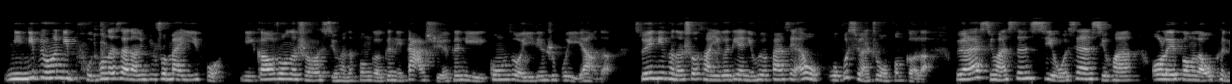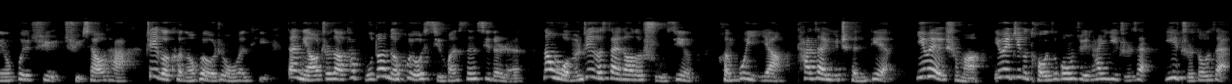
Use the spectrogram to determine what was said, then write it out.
你你比如说你普通的赛道，你比如说卖衣服，你高中的时候喜欢的风格跟你大学跟你工作一定是不一样的。所以你可能收藏一个店，你会发现，哎，我我不喜欢这种风格了，我原来喜欢森系，我现在喜欢欧雷风了，我肯定会去取消它，这个可能会有这种问题。但你要知道，它不断的会有喜欢森系的人，那我们这个赛道的属性很不一样，它在于沉淀。因为什么？因为这个投资工具它一直在，一直都在。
